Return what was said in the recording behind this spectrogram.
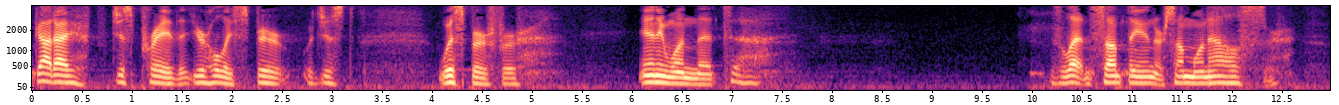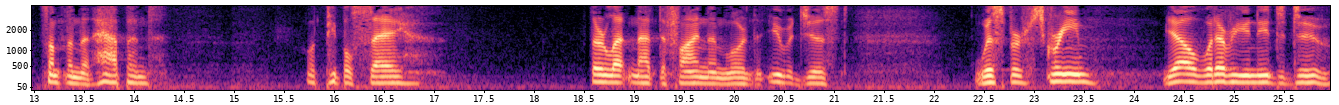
God, I just pray that your Holy Spirit would just whisper for anyone that uh, is letting something or someone else or something that happened, what people say, they're letting that define them, Lord, that you would just whisper, scream, yell, whatever you need to do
